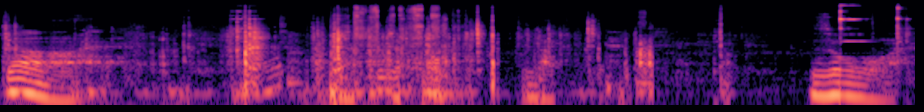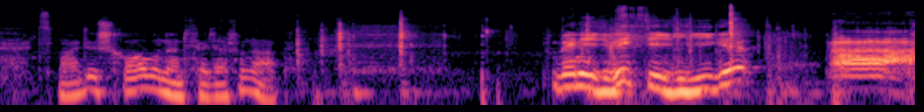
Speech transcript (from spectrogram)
Da. So, zweite Schraube und dann fällt er schon ab. Wenn ich richtig liege. Ah,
